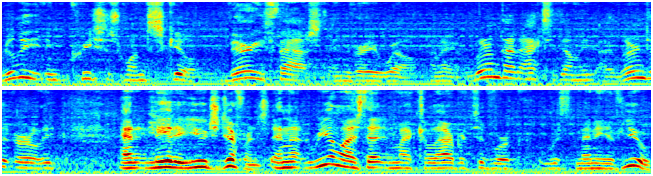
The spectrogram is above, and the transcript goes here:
really increases one's skill very fast and very well. And I learned that accidentally. I learned it early, and it made a huge difference. And I realized that in my collaborative work with many of you.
